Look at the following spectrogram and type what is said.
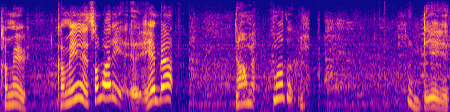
Come here. Come in. Somebody inbound. Dumb it. Mother. I'm dead.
